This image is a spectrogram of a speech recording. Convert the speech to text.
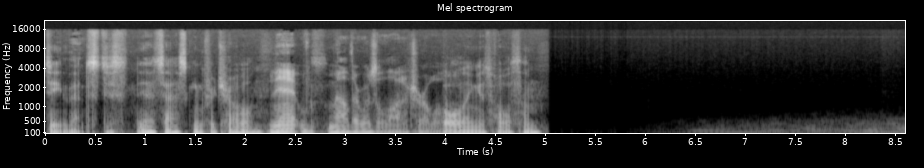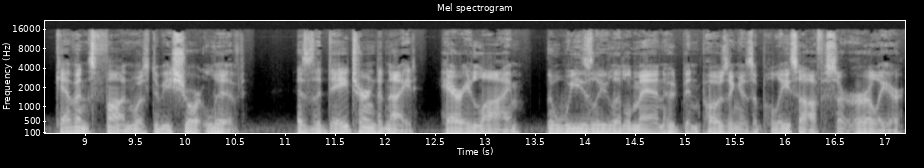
See, that's just that's asking for trouble. Yeah, well, there was a lot of trouble. Bowling is wholesome. Kevin's fun was to be short lived. As the day turned to night, Harry Lime, the Weasley little man who'd been posing as a police officer earlier,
